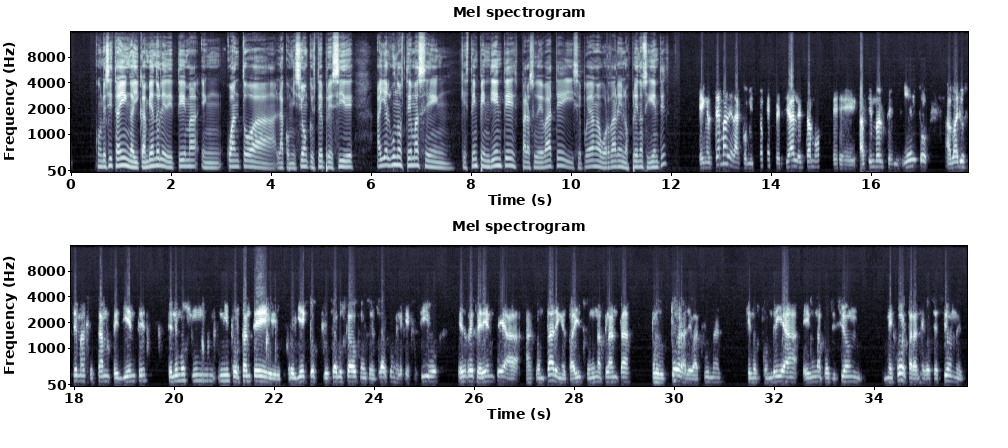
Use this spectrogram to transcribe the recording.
Congresista Inga, y cambiándole de tema en cuanto a la comisión que usted preside, ¿hay algunos temas en, que estén pendientes para su debate y se puedan abordar en los plenos siguientes? En el tema de la comisión especial estamos eh, haciendo el seguimiento a varios temas que están pendientes. Tenemos un, un importante proyecto que se ha buscado consensuar con el Ejecutivo, es referente a, a contar en el país con una planta productora de vacunas que nos pondría en una posición mejor para negociaciones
